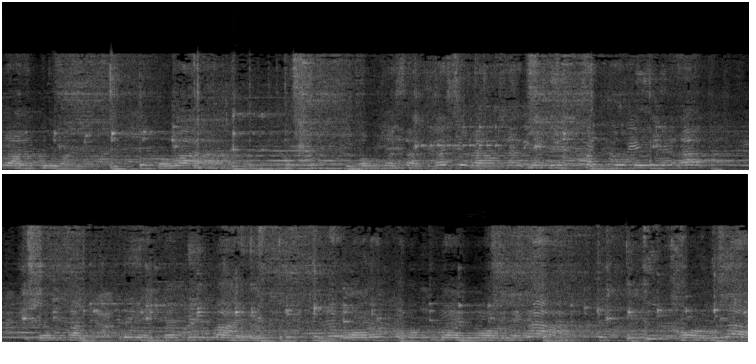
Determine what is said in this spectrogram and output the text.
กลางด่วนเพราะว่าองค์กษัตริย์พัชราแห่งแผ่นดินพัชรีนะครับจะผัดเปลี่ยนแผ่นดินใหม่ให้โอรสองค์มงวรหน้าขึ้นของได้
